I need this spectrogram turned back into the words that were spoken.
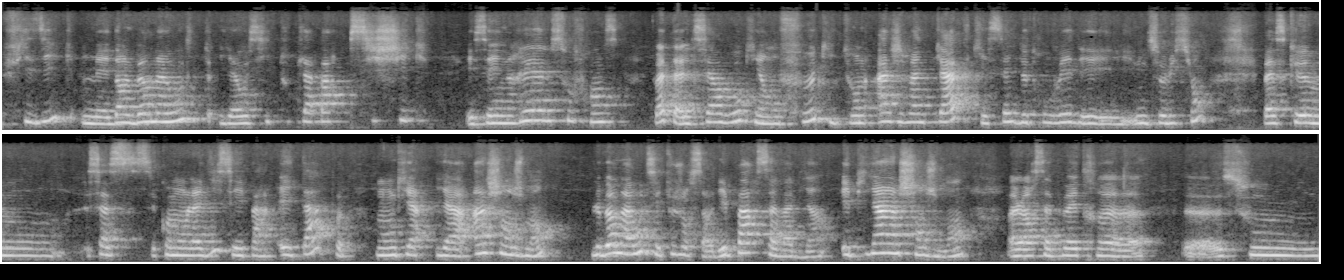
physique, mais dans le burn-out, il y a aussi toute la part psychique et c'est une réelle souffrance. Tu vois, tu as le cerveau qui est en feu, qui tourne H24, qui essaye de trouver une solution. Parce que, hum, ça, comme on l'a dit, c'est par étapes. Donc, il y a, un changement. Le burn-out, c'est toujours ça. Au départ, ça va bien. Et puis, il y a un changement. Alors, ça peut être euh, euh, sous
